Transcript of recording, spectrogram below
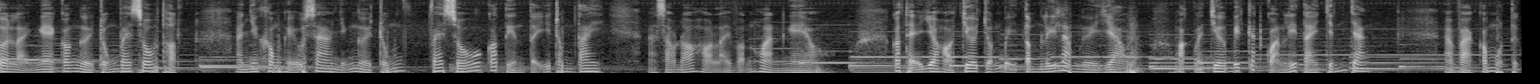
tôi lại nghe có người trúng vé số thật. À, nhưng không hiểu sao những người trúng vé số có tiền tỷ trong tay à, sau đó họ lại vẫn hoàn nghèo. Có thể do họ chưa chuẩn bị tâm lý làm người giàu hoặc là chưa biết cách quản lý tài chính chăng? À, và có một thực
